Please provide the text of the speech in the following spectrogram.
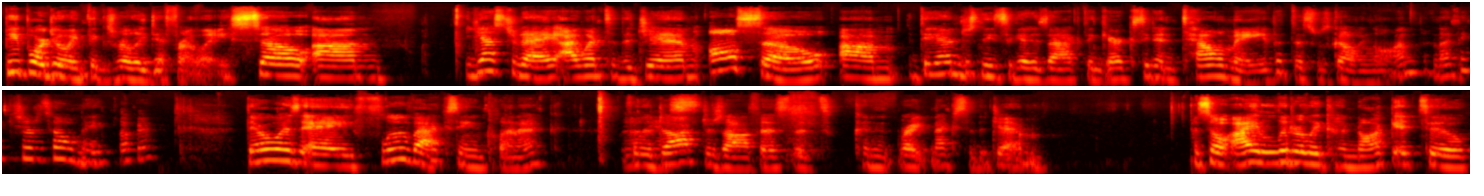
people are doing things really differently. So, um, yesterday I went to the gym. Also, um, Dan just needs to get his act in gear because he didn't tell me that this was going on, and I think he should have told me. Okay. There was a flu vaccine clinic for Oh, the yes. doctor's office that's con- right next to the gym. So I literally could not get to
